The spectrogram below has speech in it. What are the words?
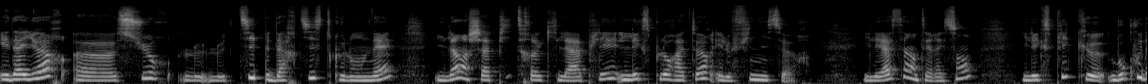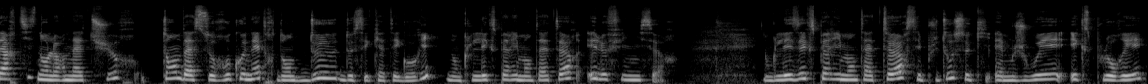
Et d'ailleurs, euh, sur le, type d'artiste que l'on est, il a un chapitre qu'il a appelé l'explorateur et le finisseur. Il est assez intéressant. Il explique que beaucoup d'artistes dans leur nature tendent à se reconnaître dans deux de ces catégories, donc l'expérimentateur et le finisseur. Donc les expérimentateurs, c'est plutôt ceux qui aiment jouer, explorer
